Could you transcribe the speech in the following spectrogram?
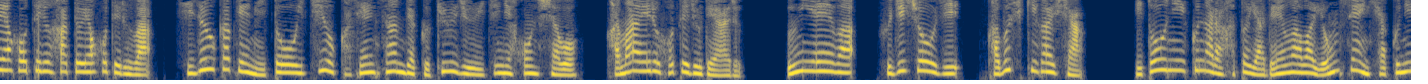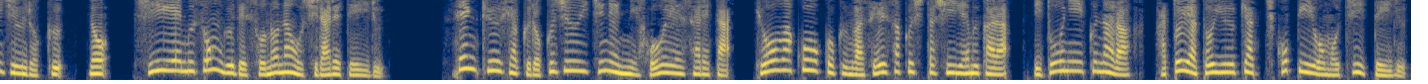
屋ホテル鳩屋ホテルは、静岡県伊東一岡1391に本社を構えるホテルである。運営は、富士商事株式会社。伊東に行くなら鳩屋電話は4126の CM ソングでその名を知られている。1961年に放映された共和広告が制作した CM から伊東に行くなら鳩屋というキャッチコピーを用いている。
